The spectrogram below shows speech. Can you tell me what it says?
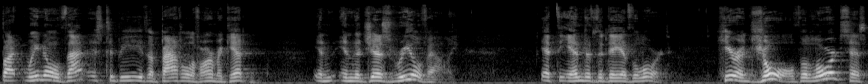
But we know that is to be the battle of Armageddon in, in the Jezreel Valley at the end of the day of the Lord. Here in Joel, the Lord says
